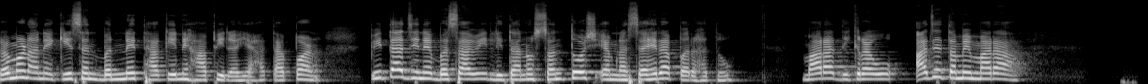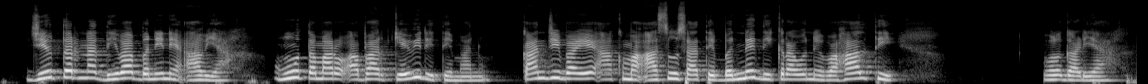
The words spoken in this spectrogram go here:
રમણ અને કિશન બંને થાકીને હાંફી રહ્યા હતા, પણ પિતાજીને બસાવી લીધાનો સંતોષ એમના ચહેરા પર હતો. મારા દીકરાઓ, આજે તમે મારા જીવતરના દીવા બનીને આવ્યા. હું તમારો આભાર કેવી રીતે માનું? કાનજીભાઈએ આંખમાં આંસુ સાથે બંને દીકરાઓને વહાલથી વળગાડ્યા.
